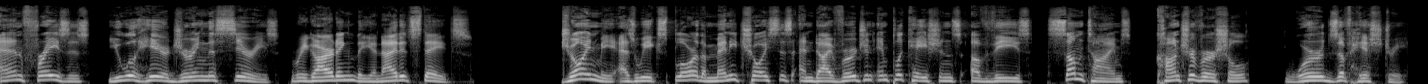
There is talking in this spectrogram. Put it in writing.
and phrases you will hear during this series regarding the United States. Join me as we explore the many choices and divergent implications of these sometimes controversial words of history.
